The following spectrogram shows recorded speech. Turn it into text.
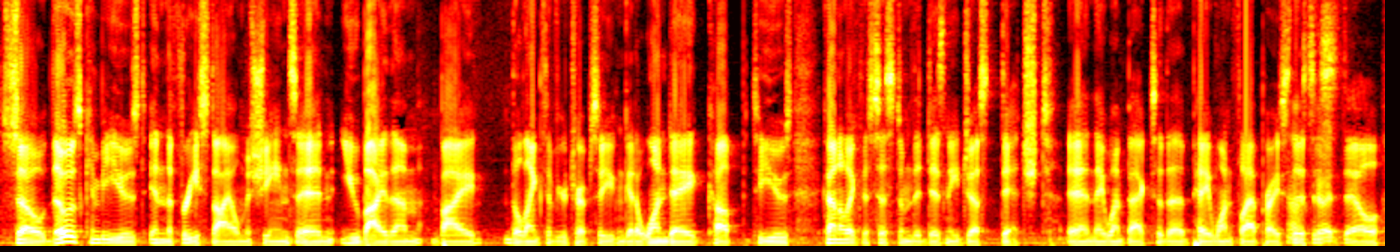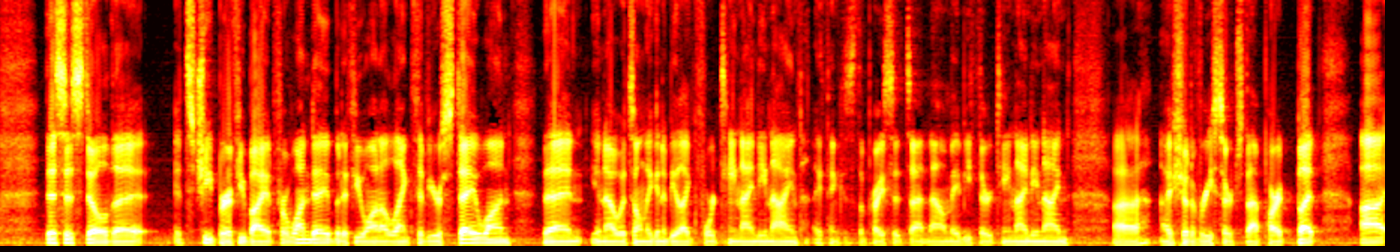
so those can be used in the freestyle machines, and you buy them by the length of your trip. So you can get a one day cup to use, kind of like the system that Disney just ditched, and they went back to the pay one flat price. Oh, this is still, this is still the. It's cheaper if you buy it for one day, but if you want a length of your stay one, then you know it's only going to be like fourteen ninety nine. I think is the price it's at now, maybe thirteen ninety nine. Uh, I should have researched that part, but uh,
